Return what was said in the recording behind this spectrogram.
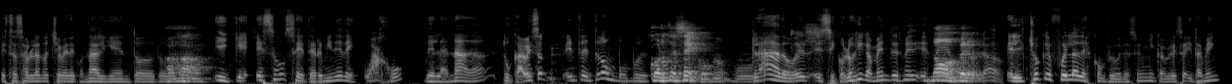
estás hablando chévere con alguien, todo, todo. Ajá. Y que eso se termine de cuajo, de la nada, tu cabeza entra en trompo. Pues, Corte seco. ¿no? Claro, es- es- psicológicamente es, medio- es No, medio pero- complicado. El choque fue la desconfiguración en mi cabeza y también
